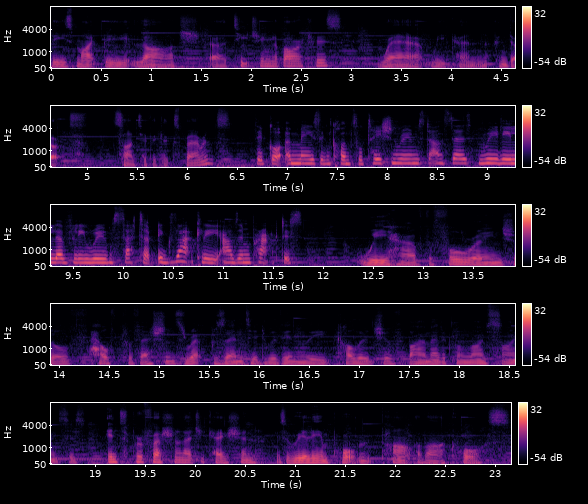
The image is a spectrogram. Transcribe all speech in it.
These might be large uh, teaching laboratories where we can conduct scientific experiments. They've got amazing consultation rooms downstairs, really lovely rooms set up exactly as in practice. We have the full range of health professions represented within the College of Biomedical and Life Sciences. Interprofessional education is a really important part of our course.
